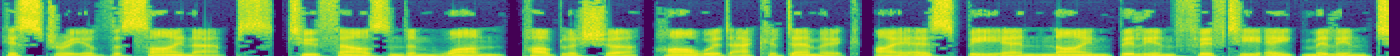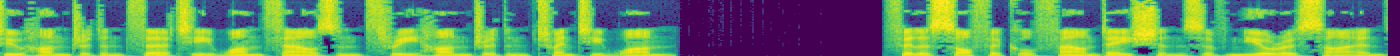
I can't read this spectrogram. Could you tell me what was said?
History of the Synapse 2001 Publisher Harvard Academic ISBN 9050802321 Philosophical Foundations of Neuroscience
